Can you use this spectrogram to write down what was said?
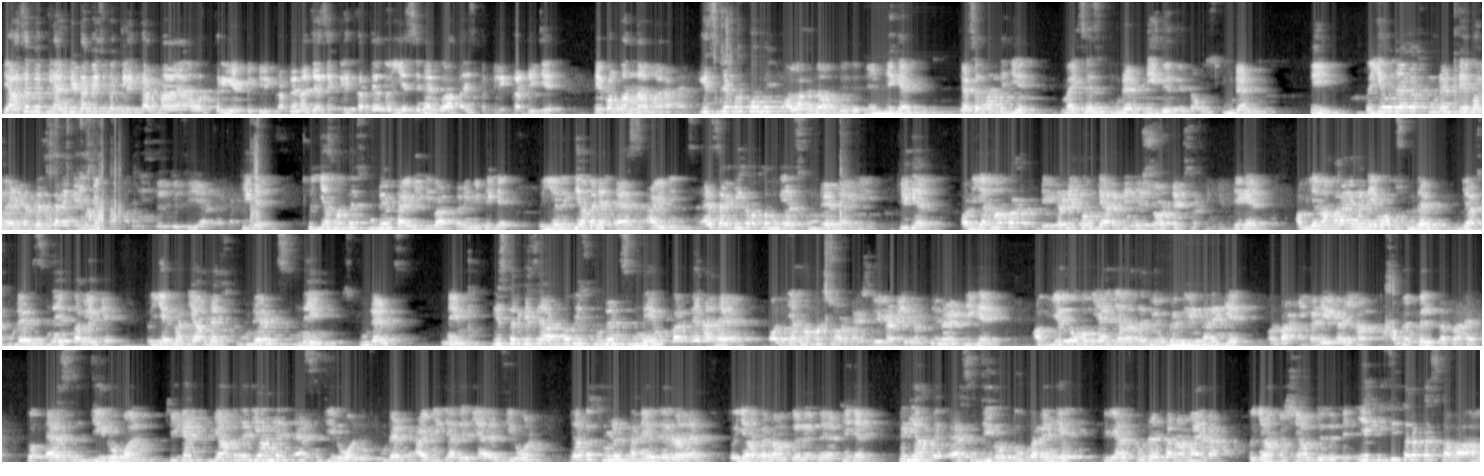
यहाँ से हमें ब्लैंक डेटाबेस पे क्लिक करना है और क्रिएट पे क्लिक कर देना। जैसे क्लिक करते हैं तो ये सिनेरियो आता है, इस पे क्लिक कर दीजिए। टेबल वन नाम आ रहा है। इस टेबल को हम एक अलग नाम दे देते हैं, ठीक है? जैसे मान लीजिए मैं इसे स्टूडेंट टी दे देता हूँ स्टूडेंट टी तो ये हो जाएगा स्टूडेंट टेबल एंटरप्रेस करेंगे, यहाँ पर इस तरीके से आ जाएगा, ठीक है? तो यहाँ पे स्टूडेंट आईडी की बात करेंगे, ठीक है? तो ये लिख दिया मैंने एस आईडी एस आईडी का मतलब हो गया स्टूडेंट आईडी ठीक है? और यहाँ पर डेटा टाइप हम क्या रखेंगे? शॉर्ट टेक्स्ट रखेंगे, ठीक है? अब यहाँ पर आएगा नेम ऑफ़ स्टूडेंट या स्टूडेंट्स नेम कर लेंगे। तो ये कर दिया हमने स्टूडेंट्स नेम स्टूडेंट्स नेम इस तरीके से आपको भी स्टूडेंट्स नेम कर देना है, और यहाँ पर शॉर्ट टेक्स्ट डेटा टाइप रख देना है, ठीक है? अब ये तो हो गया, यहाँ से व्यू पे क्लिक करेंगे और बाकी का डेटा यहाँ हमें फिल करना है। तो S01 ठीक है? यहाँ पे दे दिया हमने S01 स्टूडेंट आईडी क्या दे दिया? S01 यहाँ पे स्टूडेंट का नेम देना है तो यहाँ पे राम दे देते हैं, ठीक है? फिर यहाँ पे S02 करेंगे, फिर यहाँ स्टूडेंट का नाम आएगा तो यहाँ पे श्याम दे देते हैं। एक इसी तरह का सवाल,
